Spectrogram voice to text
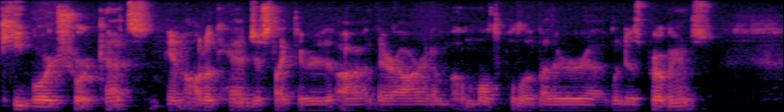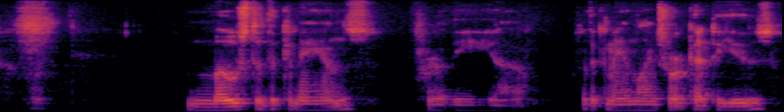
keyboard shortcuts in AutoCAD, just like there are there are in a, a multiple of other uh, Windows programs. Most of the commands for the uh, for the command line shortcut to use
